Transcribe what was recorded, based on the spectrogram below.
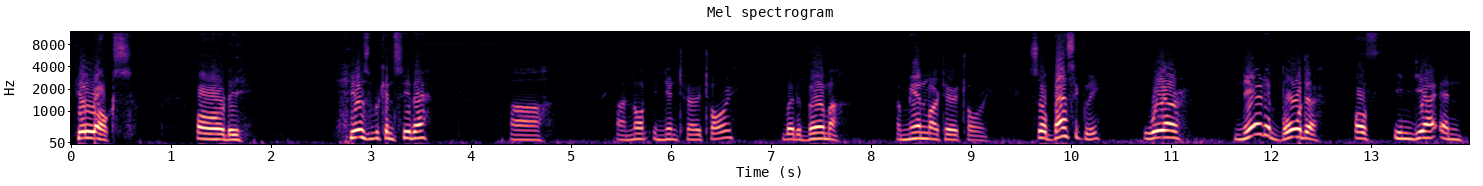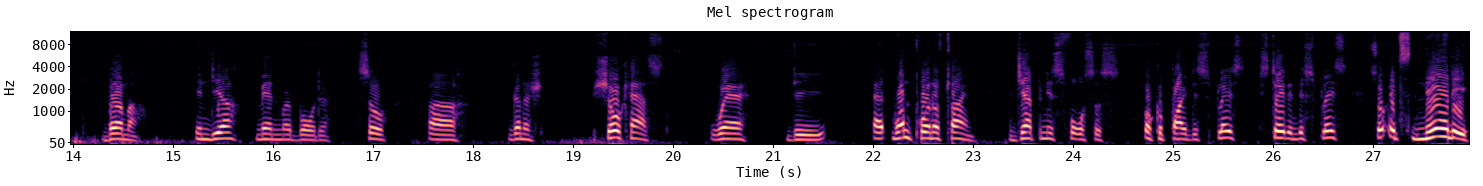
hillocks or the hills we can see there uh, are not Indian territory but Burma, a Myanmar territory. So basically we are near the border of India and Burma, India-Myanmar border. So uh, gonna sh showcase where the at one point of time Japanese forces occupied this place, stayed in this place. So it's near the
